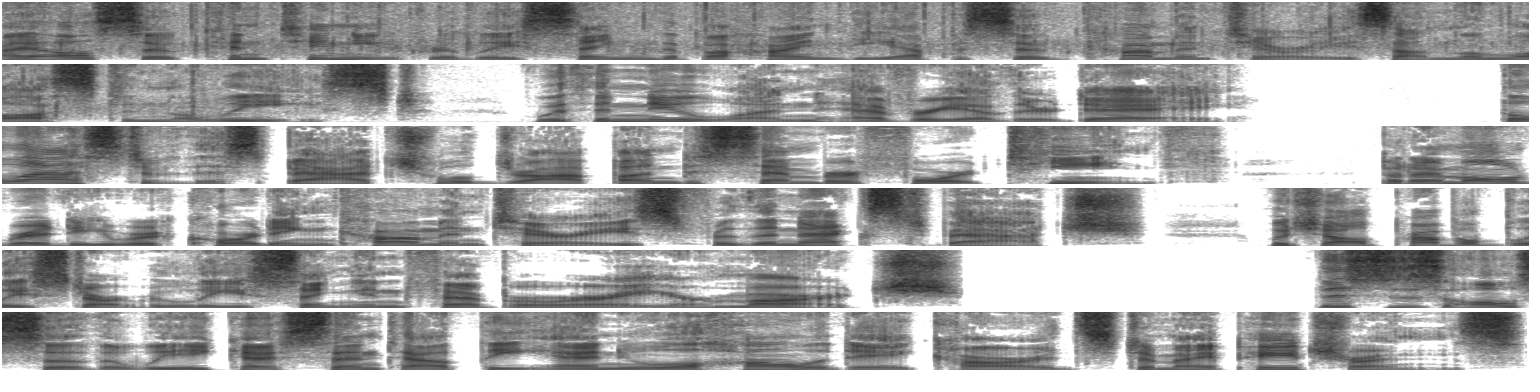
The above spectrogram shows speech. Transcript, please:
I also continued releasing the behind the episode commentaries on The Lost and the Least, with a new one every other day. The last of this batch will drop on December 14th, but I'm already recording commentaries for the next batch, which I'll probably start releasing in February or March. This is also the week I sent out the annual holiday cards to my patrons.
